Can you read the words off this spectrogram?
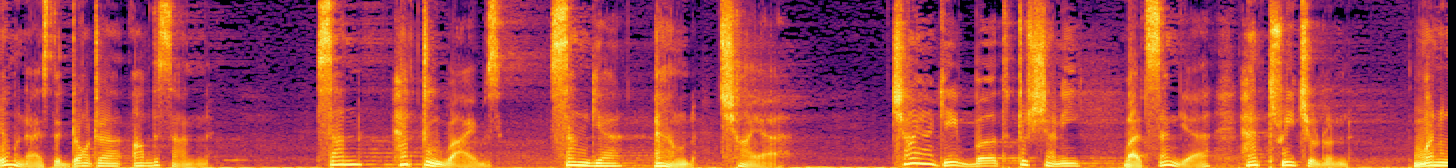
Yamuna is the daughter of the sun sun have two wives Sanjna and Chhaya Chhaya gave birth to Shani while Sanjna had three children Manu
